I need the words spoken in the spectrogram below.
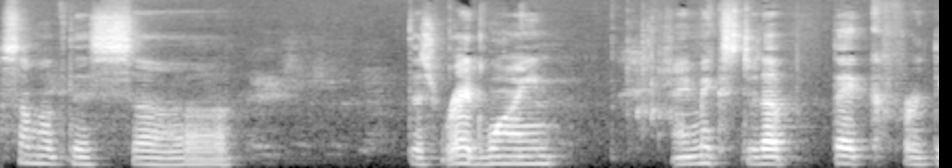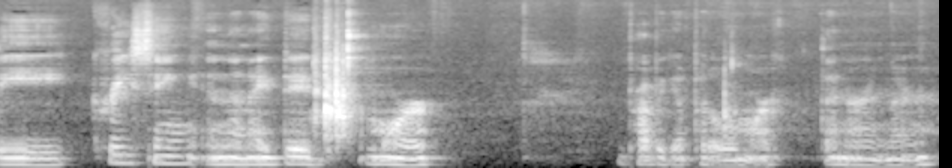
some of this uh, this red wine. I mixed it up thick for the creasing and then I did more, I'm probably going to put a little more thinner in there,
